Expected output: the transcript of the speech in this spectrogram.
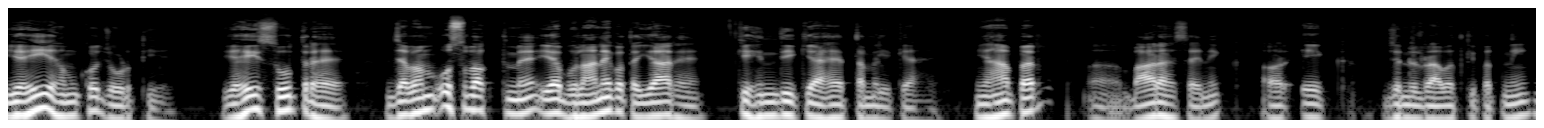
यही हमको जोड़ती है। यही सूत्र है, जब हम उस वक्त में यह भुलाने को तैयार हैं कि हिंदी क्या है, तमिल क्या है। यहाँ पर बारह सैनिक और एक जनरल रावत की पत्नी,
